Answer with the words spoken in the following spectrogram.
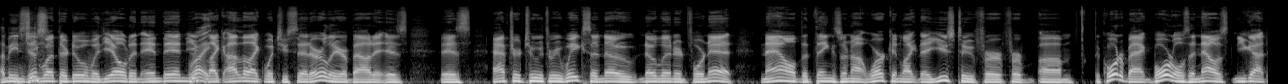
I mean, You just see what they're doing with Yeldon, and then you Right. like I like what you said earlier about it is is after two or three weeks of no no Leonard Fournette, now the things are not working like they used to for for um, the quarterback Bortles, and now it's, you got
